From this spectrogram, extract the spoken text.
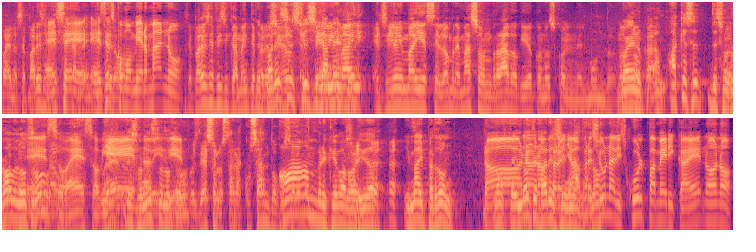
bueno, se parece ese, físicamente. Ese es como mi hermano. Se parece físicamente, pero el señor, físicamente? El señor, Imai, es el hombre más honrado que yo conozco en el mundo. bueno, ¿a qué se deshonrado el otro? Eso, eso, bien. ¿Deshonesto el otro? Pues de eso lo están acusando. José ah, hombre, qué barbaridad. Imai, perdón. No, no, te, no, te parece pero ya ofreció una disculpa, América, ¿eh? No, no.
